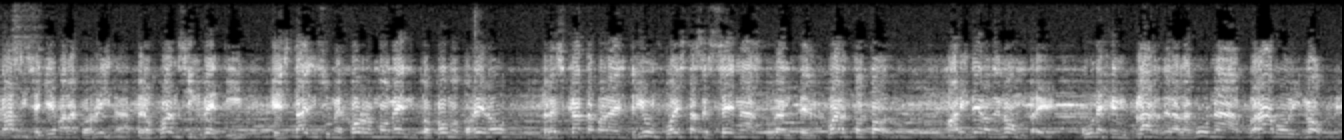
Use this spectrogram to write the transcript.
Casi se lleva la corrida, pero Juan Silvetti, que está en su mejor momento como torero, rescata para el triunfo estas escenas durante el cuarto toro marinero de nombre, un ejemplar de la laguna, bravo y noble.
